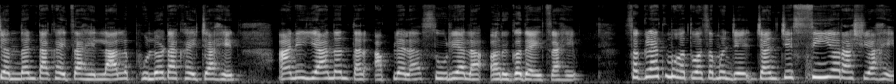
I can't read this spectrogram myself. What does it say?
चंदन टाकायचं आहे लाल फुलं टाकायची आहेत आणि यानंतर आपल्याला सूर्याला अर्घ द्यायचा आहे. सगळ्यात महत्त्वाचं म्हणजे ज्यांचे सिंह राशी आहे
